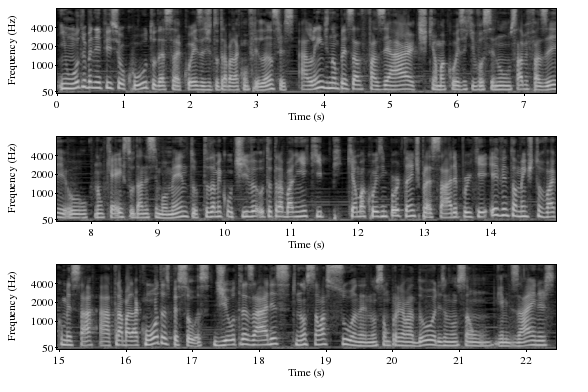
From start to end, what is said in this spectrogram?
E um outro benefício oculto dessa coisa de tu trabalhar com freelancers, além de não precisar fazer a arte, que é uma coisa que você não sabe fazer ou não quer estudar nesse momento, tu também cultiva o teu trabalho em equipe, que é uma coisa importante para essa área porque eventualmente tu vai começar a trabalhar com outras pessoas de outras áreas que não são a sua, né? Não são programadores não são game designers.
